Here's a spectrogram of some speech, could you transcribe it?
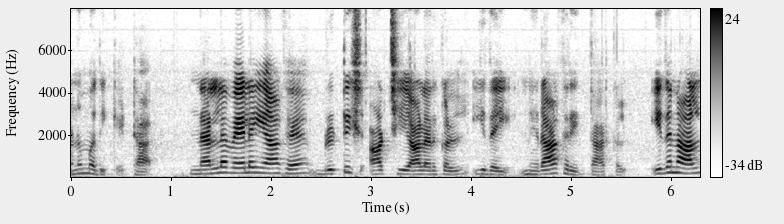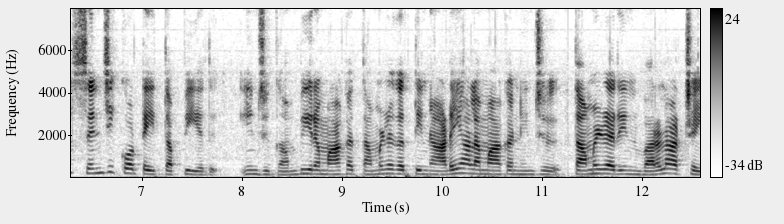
அனுமதி கேட்டார். நல்ல வேளையாக பிரிட்டிஷ் ஆட்சியாளர்கள் இதை நிராகரித்தார்கள். இதனால் செஞ்சிக்கோட்டை தப்பியது. இன்று கம்பீரமாக தமிழகத்தின் அடையாளமாக நின்று தமிழரின் வரலாற்றை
